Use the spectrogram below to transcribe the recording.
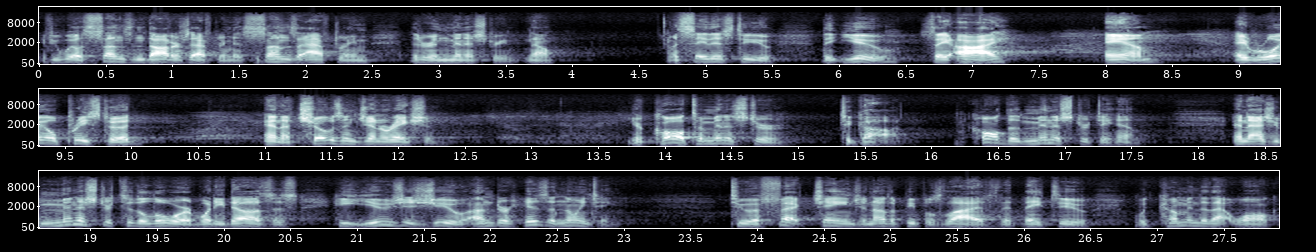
if you will, his sons and daughters after him, his sons after him that are in ministry. Now, I say this to you that you, say, I am a royal priesthood and a chosen generation. You're called to minister to God, You're called to minister to Him. And as you minister to the Lord, what He does is He uses you under His anointing to effect change in other people's lives that they too would come into that walk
